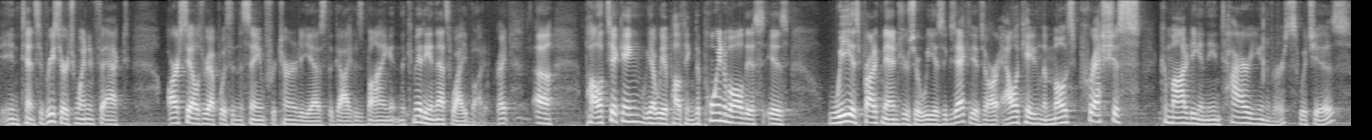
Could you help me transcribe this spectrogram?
intensive research when in fact our sales rep was in the same fraternity as the guy who's buying it in the committee, and that's why he bought it, right? Uh, politicking, yeah, we have politicking. The point of all this is we as product managers or we as executives are allocating the most precious commodity in the entire universe, which is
